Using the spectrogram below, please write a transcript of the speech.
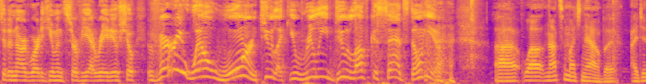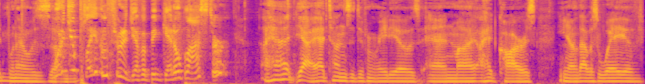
to the Nardwuar the Human Serviette radio show. Very well worn, too. Like, you really do love cassettes, don't you? Uh, well, not so much now, but I did when I was. Um, what did you play them through? Did you have a big ghetto blaster? I had, yeah, I had tons of different radios, and my I had cars. You know, that was a way of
